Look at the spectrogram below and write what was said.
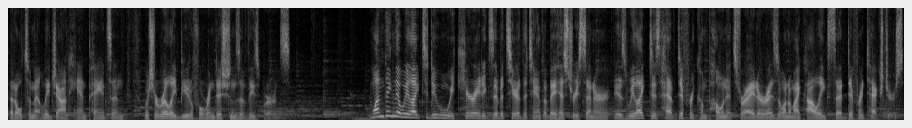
that ultimately John hand paints and which are really beautiful renditions of these birds. One thing that we like to do when we curate exhibits here at the Tampa Bay History Center is we like to have different components, right? Or as one of my colleagues said, different textures.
